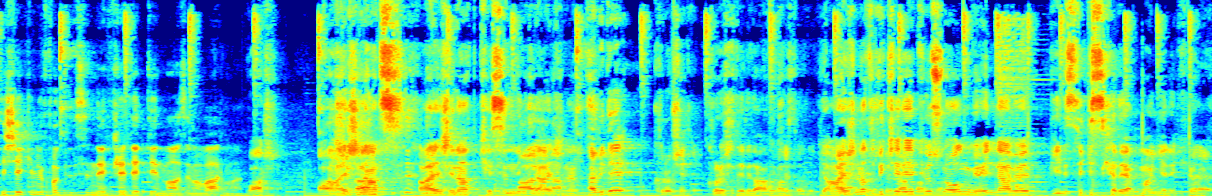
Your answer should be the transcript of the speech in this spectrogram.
Diş hekimliği fakültesi nefret ettiğin malzeme var mı? Var. Ajinat. Ajinat kesinlikle Ajinat. Ha bir de kroşeti. Kroşeleri daha fazla. Kroşeleri. Ya ajinatı bir kere daha yapıyorsun fazla. olmuyor. İlla böyle 7-8 kere yapman gerekiyor. Evet.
